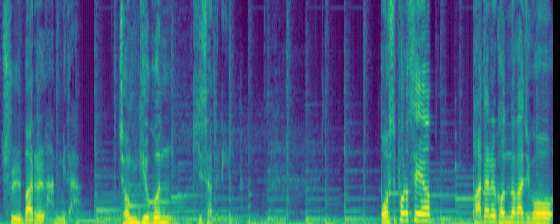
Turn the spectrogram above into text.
출발을 합니다. 정규군 기사들이 보스포러스 해협 바다를 건너가지고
